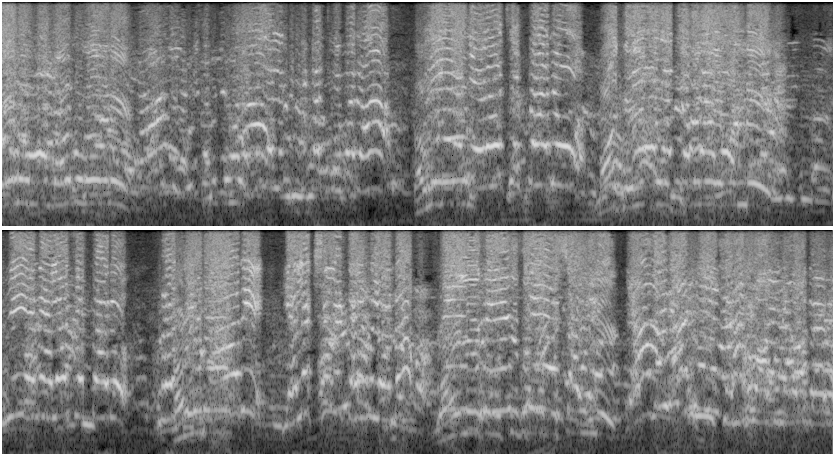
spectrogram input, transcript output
నేను మీ బాబు గారిని చెప్పారు మా చెల్లికి ఉచితంగా ఇవ్వండి ఎలక్షన్ టైంలోనూ మహిళలకు ఉచితంగా పుస్తకండి చంద్రబాబు నాయుడు గారు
